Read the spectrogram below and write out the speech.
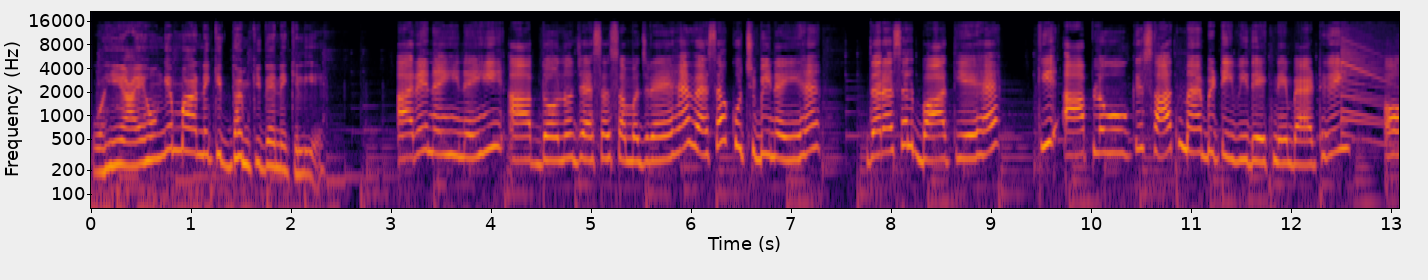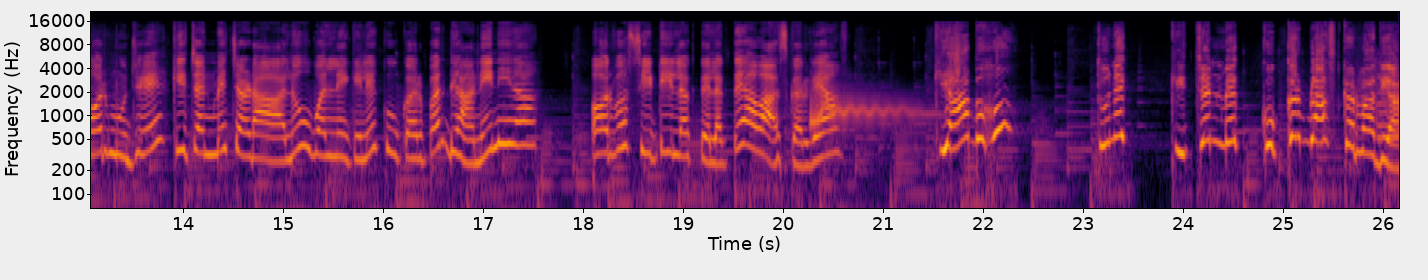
वहीं आए होंगे मारने की धमकी देने के लिए। अरे नहीं नहीं आप दोनों जैसा समझ रहे हैं वैसा कुछ भी नहीं है। दरअसल बात ये है कि आप लोगों के साथ मैं भी टीवी देखने बैठ गई और मुझे किचन में चढ़ा आलू उबलने के लिए कुकर पर ध्यान ही नहीं रहा और वो सीटी लगते लगते आवाज़ कर गया। क्या बहू? तूने किचन में कुकर ब्लास्ट करवा दिया।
